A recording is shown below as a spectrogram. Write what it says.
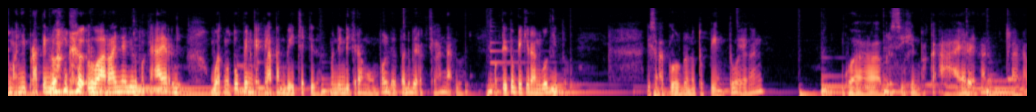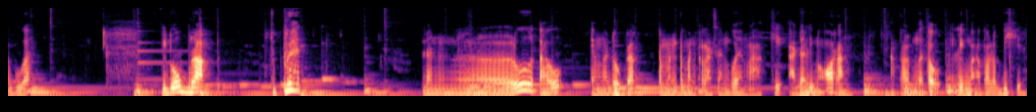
cuma nyipratin doang ke luarannya gitu pakai air gitu. Buat nutupin kayak kelihatan becek gitu. Mending dikira ngompol daripada berak celana gue waktu itu pikiran gue gitu. Di saat gue udah nutup pintu ya kan gue bersihin pakai air ya kan celana gue didobrak. Jebret. Dan lu tahu yang ngedobrak teman-teman kelasan gue yang laki ada lima orang. Apa nggak tahu lima apa lebih gitu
